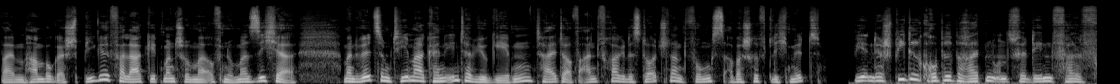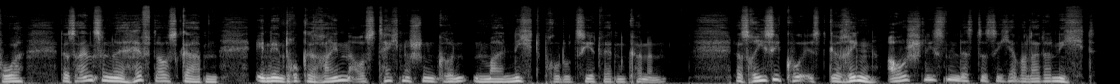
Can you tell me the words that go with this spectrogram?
Beim Hamburger Spiegel Verlag geht man schon mal auf Nummer sicher. Man will zum Thema kein Interview geben, teilte auf Anfrage des Deutschlandfunks aber schriftlich mit. Wir in der Spiegelgruppe bereiten uns für den Fall vor, dass einzelne Heftausgaben in den Druckereien aus technischen Gründen mal nicht produziert werden können. Das Risiko ist gering, ausschließen lässt es sich aber leider nicht.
